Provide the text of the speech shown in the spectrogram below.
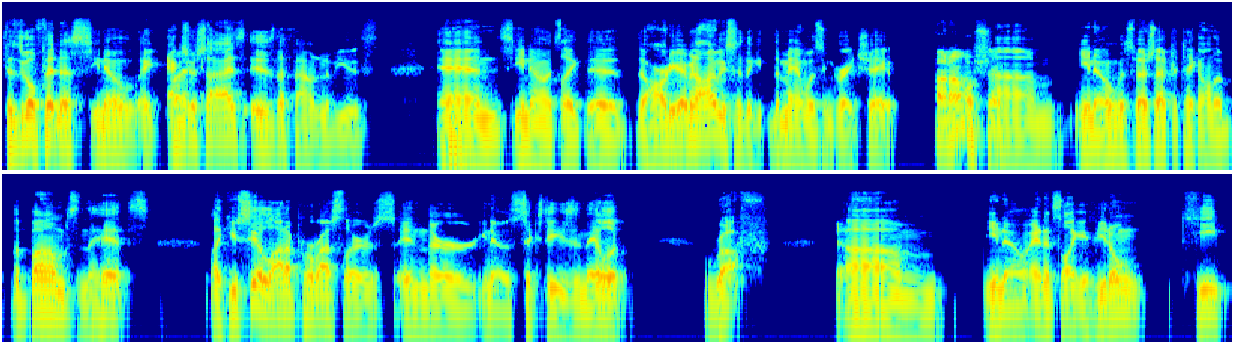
physical fitness. You know, like Right. exercise is the fountain of youth, Mhm. and you know, it's like the the harder. I mean, obviously, the, the man was in great shape. Phenomenal shape. Um, you know, especially after taking all the the bumps and the hits. Like you see a lot of pro wrestlers in their you know 60s, and they look rough. Um, you know, and it's like if you don't keep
